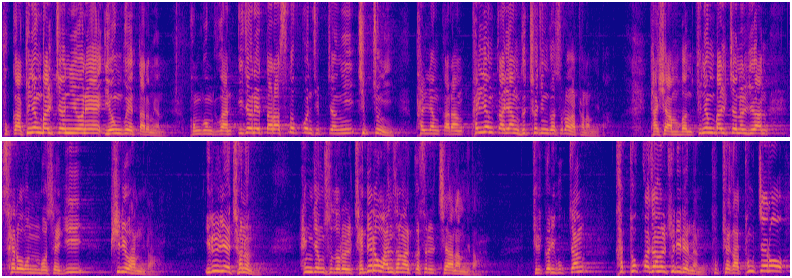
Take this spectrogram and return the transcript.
국가균형발전위원회 연구에 따르면 공공기관 이전에 따라 수도권 집중이, 집중이 8년가량, 8년가량 늦춰진 것으로 나타납니다. 다시 한번 균형 발전을 위한 새로운 모색이 필요합니다. 이를 위해 저는 행정수도를 제대로 완성할 것을 제안합니다. 길거리 국장, 카톡 과장을 줄이려면 국회가 통째로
